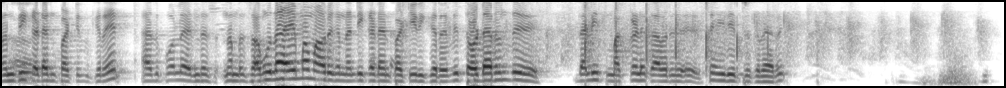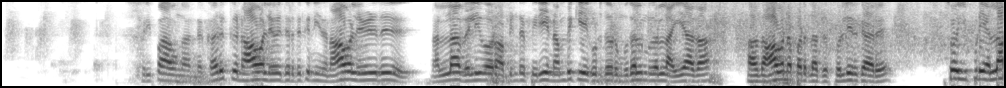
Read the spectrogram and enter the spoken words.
நன்றி கடன் பட்டிருக்கிறேன். அதுபோல இந்த நம்ம சமுதாயமும் அவருக்கு நன்றி கடன் பட்டிருக்கிறது. தொடர்ந்து தலித் மக்களுக்கு அவர் செய்துட்டு இருக்கிறாரு குறிப்பா அவங்க அந்த கருக்கு நாவல் எழுதுறதுக்கு நீ இந்த நாவல் எழுது நல்லா வெளிவரும் அப்படின்ற பெரிய நம்பிக்கையை கொடுத்தவர் முதல் முதல் ஐயா தான். அந்த ஆவணப்படத்தில் அதை சொல்லியிருக்காரு. ஸோ இப்படி எல்லா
